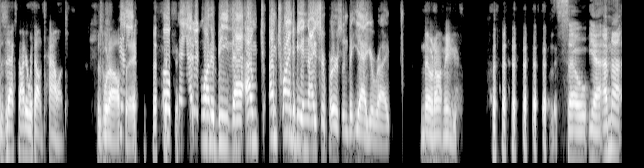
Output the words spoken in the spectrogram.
Zack Snyder without talent is what I'll Yes. say. Okay, I didn't want to be that. I'm I'm trying to be a nicer person, but yeah, you're right. No, not me. So yeah, I'm not.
